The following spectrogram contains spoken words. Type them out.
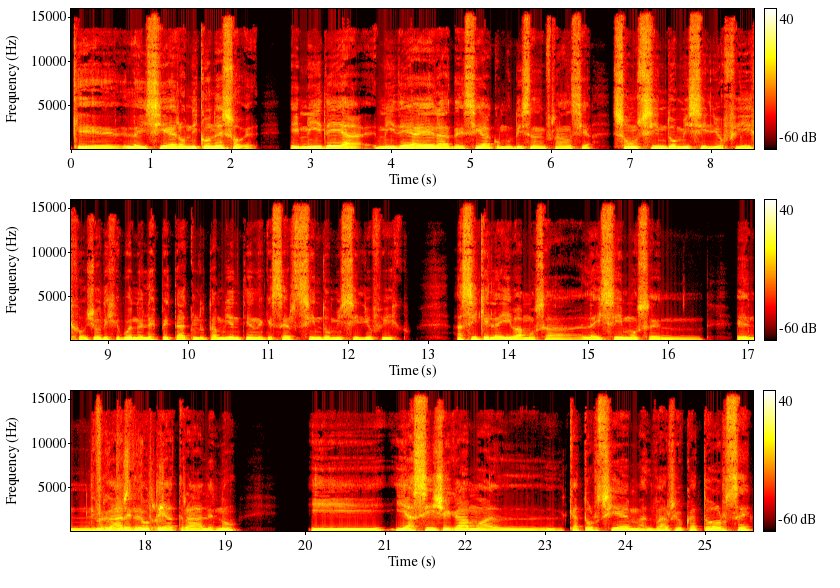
que la hicieron y con eso... Y mi idea, mi idea era, decía, como dicen en Francia, son sin domicilio fijo. Yo dije, bueno, el espectáculo también tiene que ser sin domicilio fijo. Así que la íbamos a, la hicimos en, en lugares no teatrales, ¿no? Y, y, así llegamos al 14, al barrio 14,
